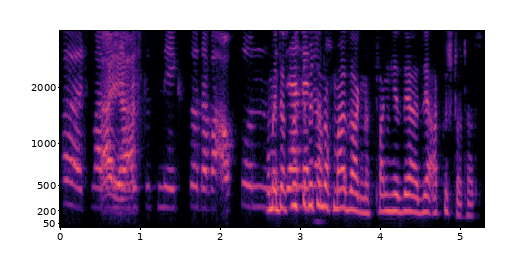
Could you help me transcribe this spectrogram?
World war ah, dann ja. nämlich das nächste. Da war auch so ein. Moment, das musst du bitte nochmal sagen. Das klang hier sehr, sehr abgestottert.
